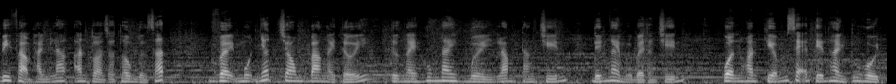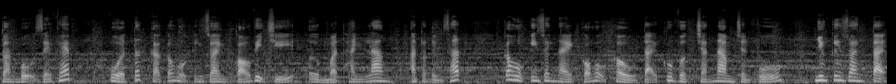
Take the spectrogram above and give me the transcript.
vi phạm hành lang an toàn giao thông đường sắt. Vậy muộn nhất trong 3 ngày tới, từ ngày hôm nay 15 tháng 9 đến ngày 17 tháng 9, quận Hoàn Kiếm sẽ tiến hành thu hồi toàn bộ giấy phép của tất cả các hộ kinh doanh có vị trí ở mặt hành lang an toàn đường sắt. Các hộ kinh doanh này có hộ khẩu tại khu vực Trấn Nam Trần Phú nhưng kinh doanh tại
